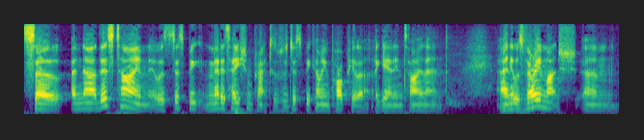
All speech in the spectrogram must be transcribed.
So, and now this time it was just be, meditation practice was just becoming popular again in Thailand. And it was very much um,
